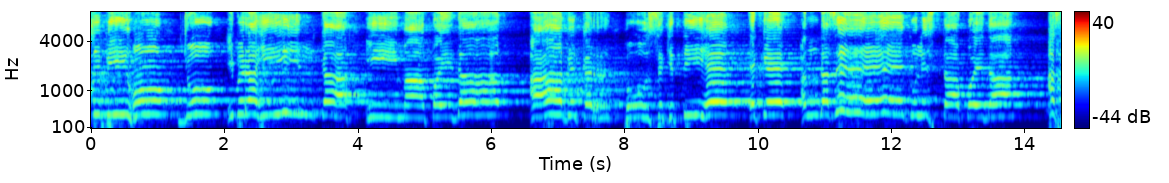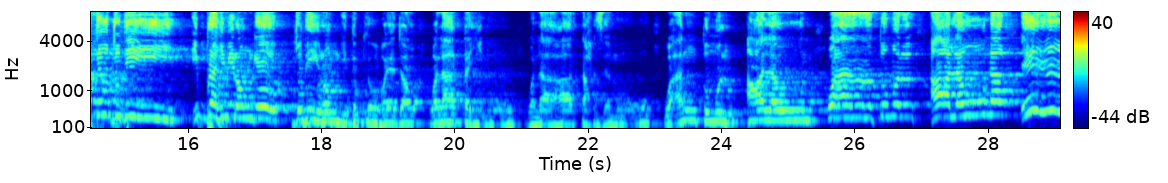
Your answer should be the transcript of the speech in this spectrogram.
تسبیح ہو جو ابراہیم کا ایما پیدا آگ کر ہو سکتی ہے ایک اندازے گلستہ پیدا আজকেও যদি ইব্রাহিমী রঙ্গে যদি রঙ্গিত কেউ হয়ে যাও ওয়ালা তাহিনু ওয়ালা তাহজানু ওয়া আনতুমুল আলাউন ওয়া আনতুমুল আলাউনা ইন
